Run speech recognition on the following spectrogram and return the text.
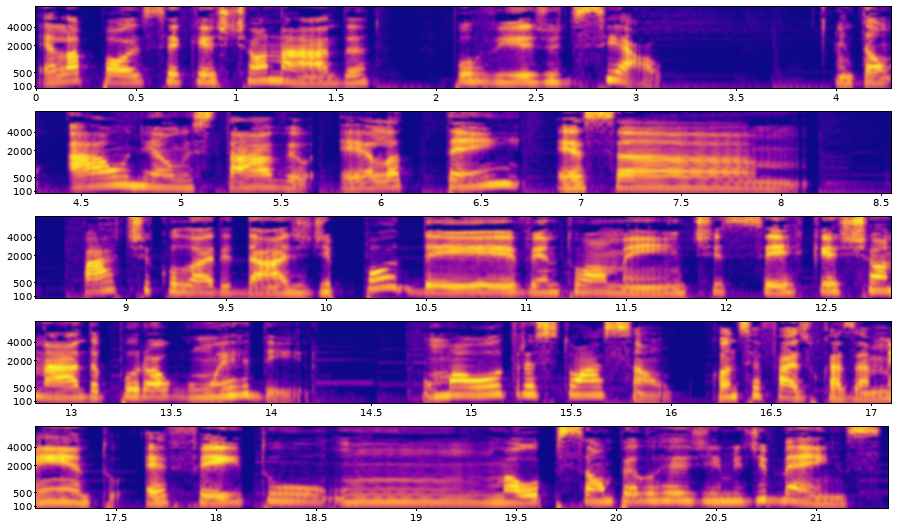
ela pode ser questionada por via judicial. Então, a união estável, ela tem essa particularidade de poder eventualmente ser questionada por algum herdeiro. Uma outra situação, quando você faz o casamento, é feito um, uma opção pelo regime de bens.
